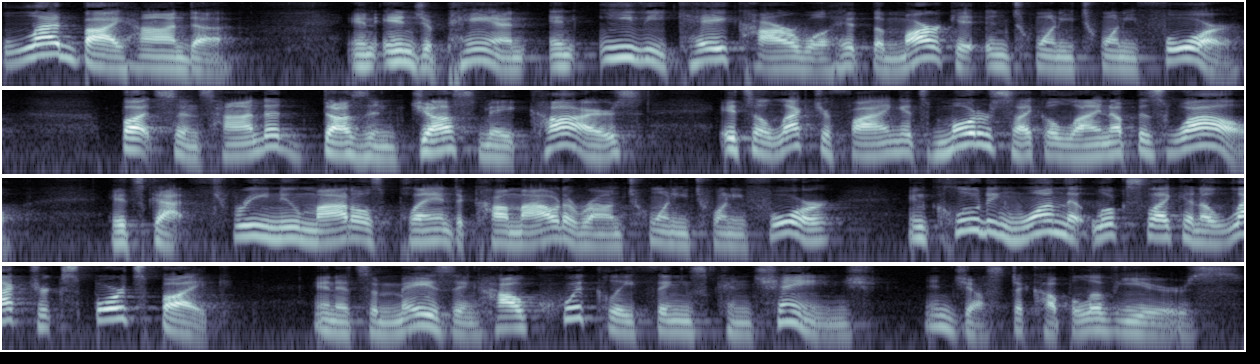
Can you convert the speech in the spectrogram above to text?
led by Honda. And in Japan, an EVK car will hit the market in 2024. But since Honda doesn't just make cars, it's electrifying its motorcycle lineup as well. It's got three new models planned to come out around 2024, including one that looks like an electric sports bike. And it's amazing how quickly things can change in just a couple of years.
